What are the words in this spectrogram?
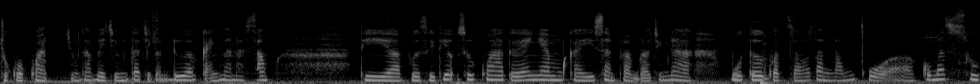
trục của quạt. Chúng ta về chúng ta chỉ cần đưa cánh vào là xong. Thì ờ, vừa giới thiệu sơ qua tới anh em cái sản phẩm đó chính là motor quạt gió dàn nóng của Komatsu.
